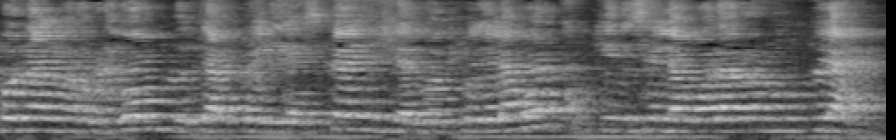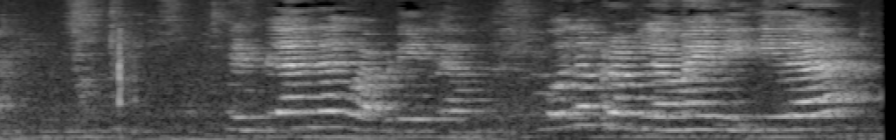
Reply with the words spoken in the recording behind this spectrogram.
con Álvaro Obregón, Plutarco Elías Calles y Adolfo de la Huerta, quienes elaboraron un plan. El Plan de Agua Prieta una proclama emitida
